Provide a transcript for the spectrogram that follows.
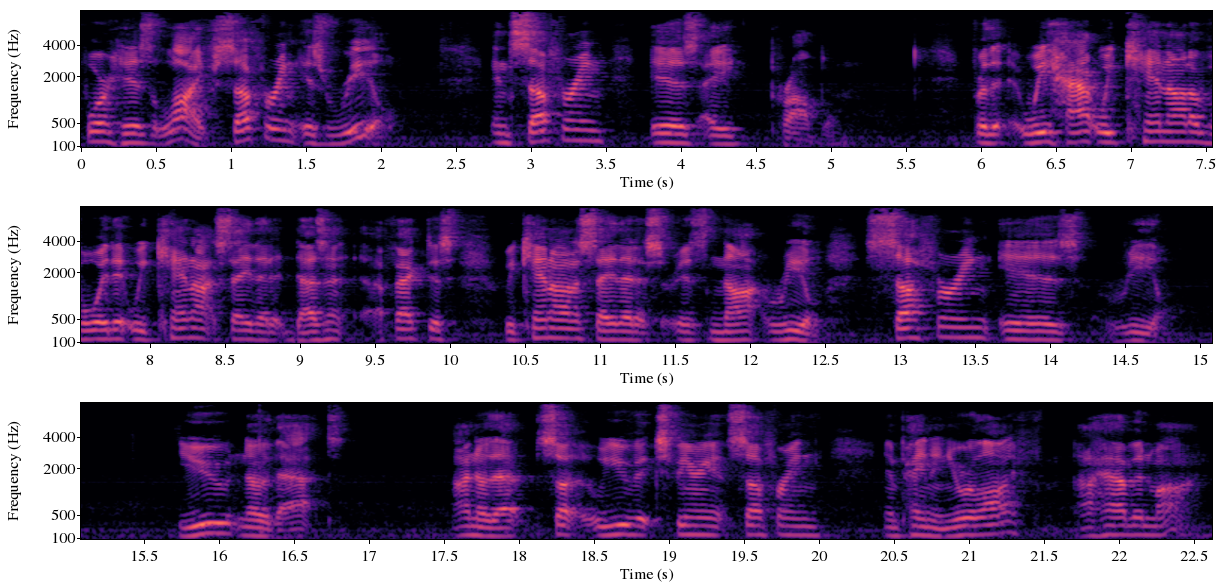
for his life. Suffering is real, and suffering is a problem for the we have we cannot avoid it. We cannot say that it doesn't affect us. We cannot say that it's it's not real. Suffering is real. You know that. I know that. So you've experienced suffering and pain in your life. I have in mine.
